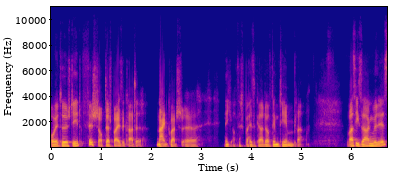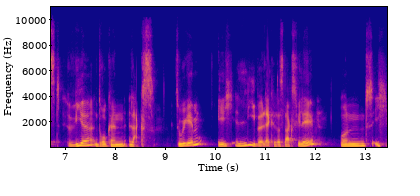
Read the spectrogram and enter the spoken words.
Heute steht Fisch auf der Speisekarte. Nein, Quatsch, äh, nicht auf der Speisekarte, auf dem Themenplan. Was ich sagen will ist, wir drucken Lachs. Zugegeben, ich liebe leckeres Lachsfilet und ich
